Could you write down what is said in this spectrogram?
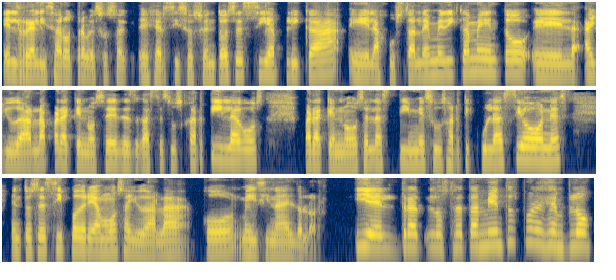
el realizar otra vez sus ejercicios. Entonces sí aplica el ajustarle medicamento, el ayudarla para que no se desgaste sus cartílagos, para que no se lastime sus articulaciones. Entonces sí podríamos ayudarla con medicina del dolor. Y el tra- los tratamientos, por ejemplo,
